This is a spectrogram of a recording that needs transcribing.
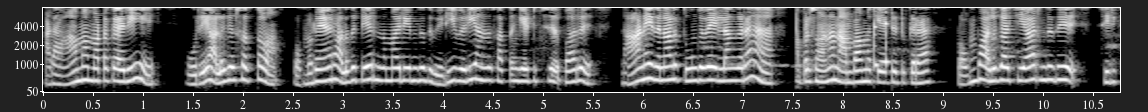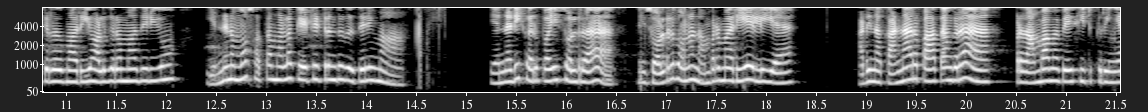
அட ஆமா மாட்டக்காரி. ஒரே அழுகிற சத்தம். ரொம்ப நேரம் அழுதுட்டே இருந்த மாதிரி இருந்தது. வெடி வெடி அந்த சத்தம் கேட்டுச்சு பாரு. நானே இதனால தூங்கவே இல்லைங்கிறேன். அப்புறம் சொன்னா நம்பாம கேட்டுட்டு இருக்கிறேன். ரொம்ப அழுகாச்சியா இருந்தது. சிரிக்கிற மாதிரியும் அழுகிற மாதிரியும் என்னென்னமோ சத்தமெல்லாம் கேட்டுட்டு இருந்தது தெரியுமா என்னடி கருப்பாய் சொல்ற நீ சொல்றது ஒன்றும் நம்புற மாதிரியே இல்லையே அடி நான் கண்ணார பார்த்தாங்கிறேன் அப்புறம் நம்பாம பேசிட்டு இருக்கிறீங்க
